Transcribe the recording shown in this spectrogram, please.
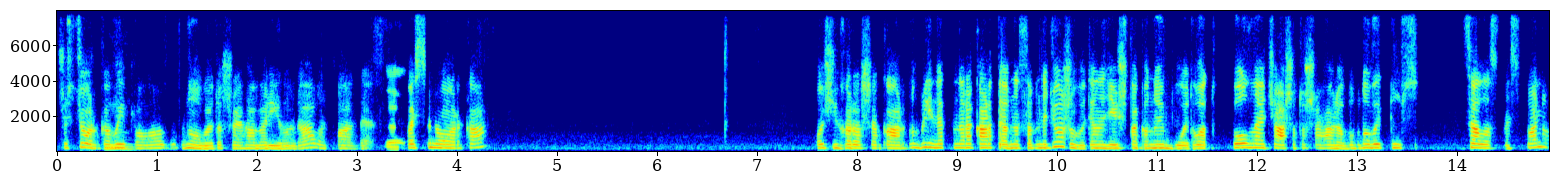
Шестерка Мгм. выпала, новая, то, что я говорила, да, вот падает. Да. Восьмерка. Очень хорошая карта. Ну, блин, это, наверное, карты нас обнадеживают. Я надеюсь, что так оно и будет. Вот полная чаша, то, что я говорила, бубновый туз. Целостность, понял?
